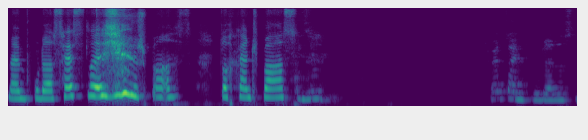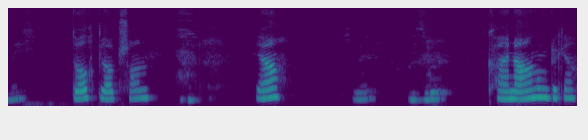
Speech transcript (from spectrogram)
mein Bruder ist hässlich. Spaß. Doch kein Spaß. Hört dein Bruder das nicht? Doch, glaub schon. Ja. Wieso? keine Ahnung, Digga.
